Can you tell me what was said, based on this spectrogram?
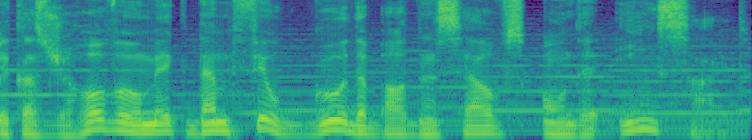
because Jehovah will make them feel good about themselves on the inside.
